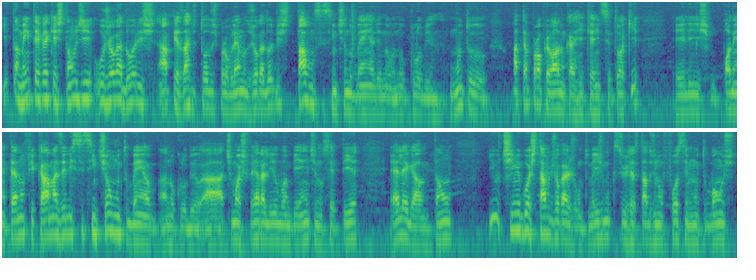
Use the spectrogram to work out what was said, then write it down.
E também teve a questão de os jogadores, apesar de todos os problemas, os jogadores estavam se sentindo bem ali no, no clube. Muito, até o próprio Alan Henrique que a gente citou aqui, eles podem até não ficar, mas eles se sentiam muito bem a, a, no clube. A atmosfera ali, o ambiente no CT é legal. Então e o time gostava de jogar junto, mesmo que se os resultados não fossem muito bons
